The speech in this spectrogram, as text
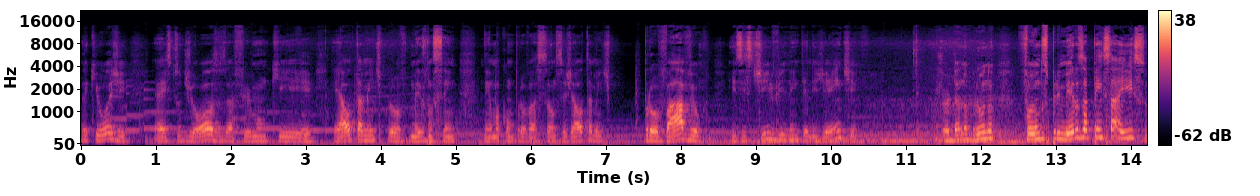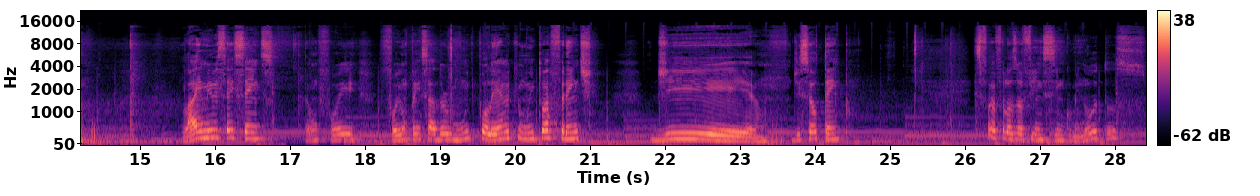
É que hoje é, estudiosos afirmam que é altamente, mesmo sem nenhuma comprovação, seja altamente provável existir vida inteligente. Jordano Bruno foi um dos primeiros a pensar isso, lá em 1600. Então foi, foi um pensador muito polêmico e muito à frente de, de seu tempo. Foi a filosofia em 5 minutos,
